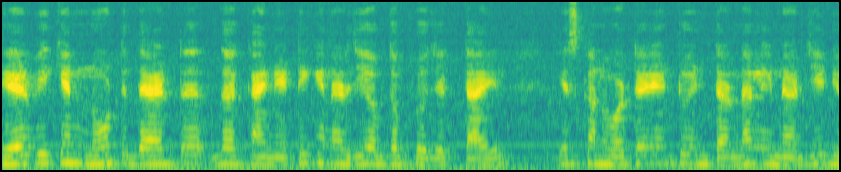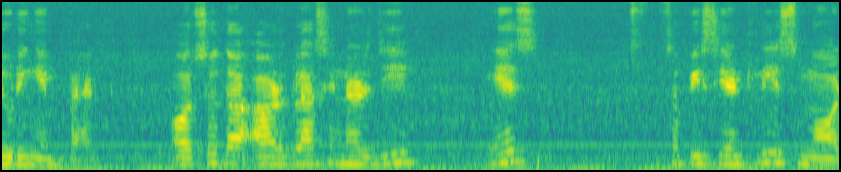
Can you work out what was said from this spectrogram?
Here we can note that uh, the kinetic energy of the projectile is converted into internal energy during impact. Also the hourglass energy is sufficiently small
